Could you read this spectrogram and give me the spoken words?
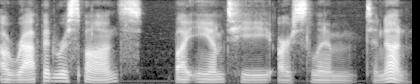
a rapid response by EMT are slim to none.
